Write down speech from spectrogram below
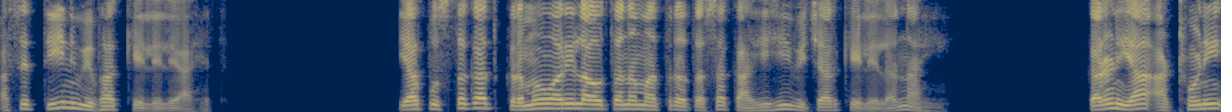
असे तीन विभाग केलेले आहेत. या पुस्तकात क्रमवारी लावताना मात्र तसा काहीही विचार केलेला नाही. कारण या आठवणी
